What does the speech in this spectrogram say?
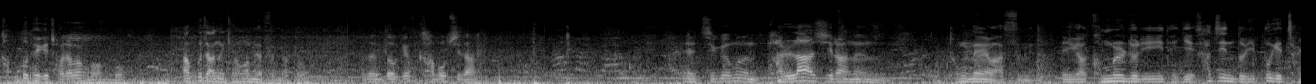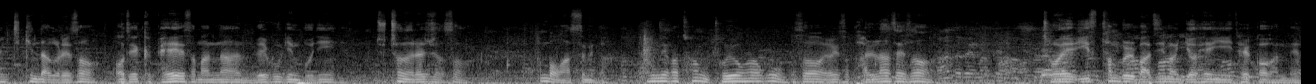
값도 되게 저렴한 것 같고 나쁘지 않은 경험이었습니다. 또. 하여튼 또 계속 가봅시다. 네, 지금은 발랏이라는 동네에 왔습니다. 여기가 건물들이 되게 사진도 이쁘게 잘 찍힌다 그래서 어제 그 배에서 만난 외국인 분이 추천을 해주셔서 한번 왔습니다. 동네가 참 조용하고 그래서 여기서 발랏에서 저의 이스탄불 마지막 여행이 될 것 같네요.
